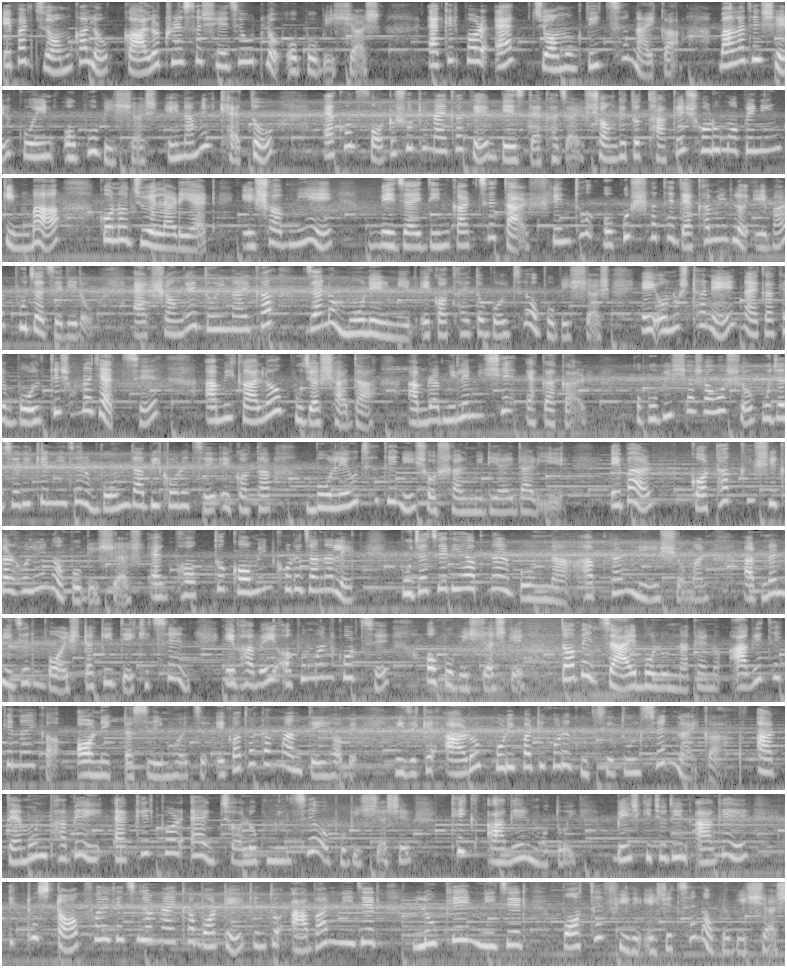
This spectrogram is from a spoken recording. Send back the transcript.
এবার জমকালো কালো ড্রেসে সেজে উঠল অপু বিশ্বাস। একের পর এক চমক দিচ্ছে নায়িকা। বাংলাদেশের কুইন অপু বিশ্বাস। এ নামেই খ্যাত এখন ফটোশ্যুটে নায়িকাকে বেশ দেখা যায়। সঙ্গে তো থাকে শোরুম ওপেনিং কিংবা কোনো জুয়েলারি অ্যাড। এসব নিয়ে বেজায় দিন কাটছে তার। কিন্তু অপুর সাথে দেখা মিলল এবার পূজা চেরিরও একসঙ্গে দুই নায়িকা যেন মনের মিল, এ কথাই তো বলছে অপু বিশ্বাস। এই অনুষ্ঠানে নায়িকাকে বলতে শোনা যাচ্ছে, আমি কালো, পূজা সাদা। আমরা মিলেমিশে একাকার। অপু বিশ্বাস অবশ্য পূজাচারীকে নিজের বোন দাবি করেছে একথা বলেওছে তিনি সোশ্যাল মিডিয়ায় দাঁড়িয়ে। এবার কটাক্ষের শিকার হলেন অপু বিশ্বাস এক ভক্ত কমেন্ট করে জানালেন, পূজাচেরি আপনার বোন না, আপনার মেয়ের সমান। আপনার নিজের বয়সটা কি দেখেছেন? এভাবেই অপমান করছে অপু বিশ্বাসকে তবে যাই বলুন না কেন, আগে থেকে নায়িকা অনেকটা স্লিম হয়েছে। এ কথাটা মানতেই হবে। নিজেকে আরও পরিপাটি করে গুছিয়ে তুলছেন নায়িকা। আর তেমনভাবেই একের পর এক ঝলক মিলছে অপু বিশ্বাসের ঠিক আগের মতোই। বেশ কিছুদিন আগে একটু স্টপ হয়ে গেছিল নায়িকা বটে, কিন্তু আবার নিজের লুকে নিজের পথে ফিরে এসেছেন অপু বিশ্বাস।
